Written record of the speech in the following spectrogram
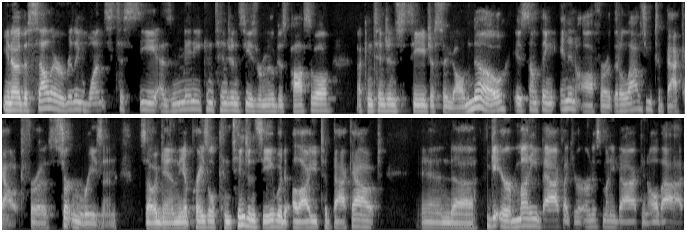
You know, the seller really wants to see as many contingencies removed as possible a contingency, just so y'all know, is something in an offer that allows you to back out for a certain reason. So, again, the appraisal contingency would allow you to back out and uh, get your money back, like your earnest money back and all that,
